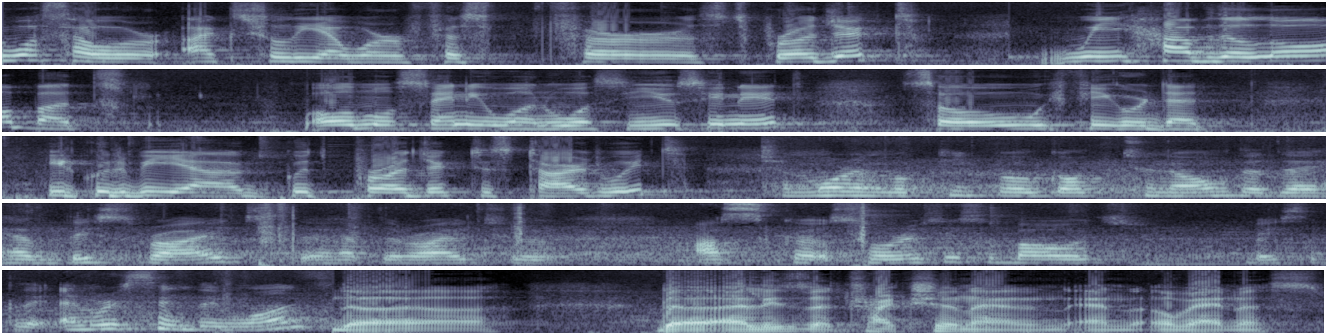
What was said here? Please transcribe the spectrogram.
was our actually our first, first project. We have the law, but almost anyone was using it, so we figured that it could be a good project to start with. And more and more people got to know that they have this right, they have the right to ask authorities about basically everything they want. The, the at least the traction and, and awareness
